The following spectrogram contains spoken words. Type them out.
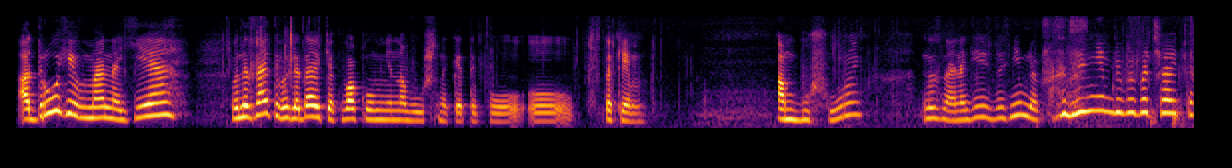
а другі в мене є. Вони, знаєте, виглядають як вакуумні навушники, типу, о, з таким амбушурою. Не знаю, надіюсь, дознімлю, якщо не дознімлю, вибачайте.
